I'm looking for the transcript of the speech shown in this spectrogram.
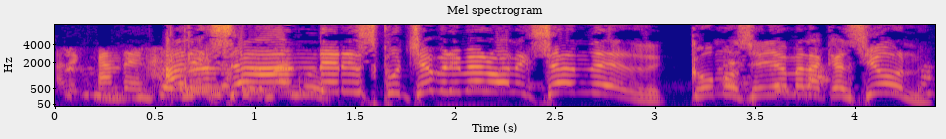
Alexander. Alexander, escuché primero, Alexander. ¿Cómo se llama la canción?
